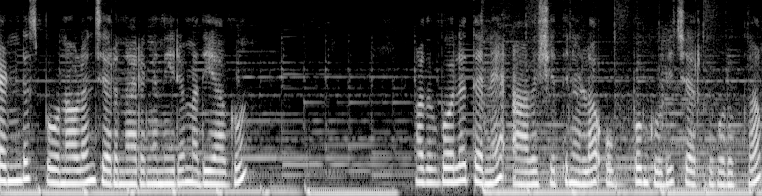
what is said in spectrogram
രണ്ട് സ്പൂണോളം ചെറുനാരങ്ങ നീര് മതിയാകും. അതുപോലെ തന്നെ ആവശ്യത്തിനുള്ള ഉപ്പും കൂടി ചേർത്ത് കൊടുക്കാം.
